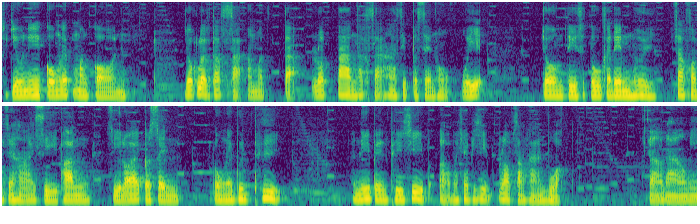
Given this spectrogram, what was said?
สกิลนี้โกงเล็บมังกร ยกเลิกทักษะอมตะ ลดต้านทักษะ 50% 6 วิ โจมตีศัตรูกระเด็น เฮ้ย สร้างความเสียหาย 4,400%ลงในพื้นที่ อันนี้เป็นพีชีพ เออไม่ใช่พีชีพ รอบสังหารบวก9ดาวมี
